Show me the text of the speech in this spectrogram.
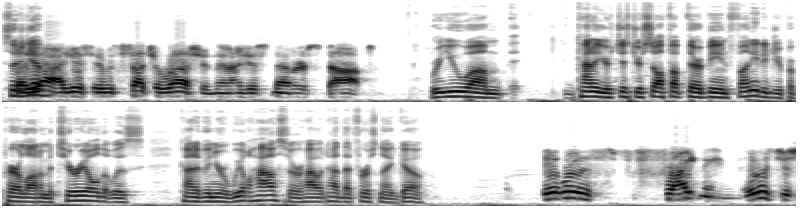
So But did you yeah, have, I just it was such a rush, and then I just never stopped. were you um kind of your just yourself up there being funny? Did you prepare a lot of material that was kind of in your wheelhouse, or how how'd that first night go? It was frightening. It was just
